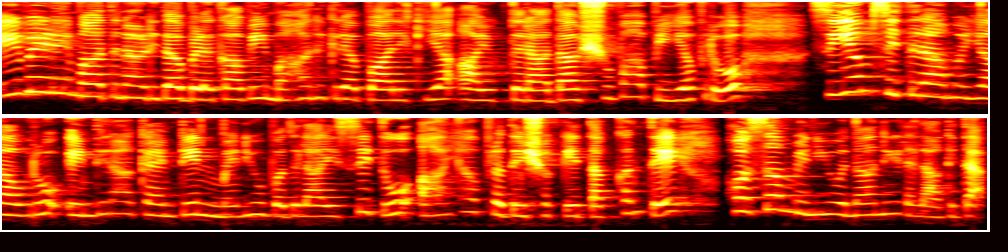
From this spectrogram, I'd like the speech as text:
ಈ ವೇಳೆ ಮಾತನಾಡಿದ ಬೆಳಗಾವಿ ಮಹಾನಗರ ಪಾಲಿಕೆಯ ಆಯುಕ್ತರಾದ ಶುಭಾ ಬಿ ಅವರು, ಸಿಎಂ ಸಿದ್ದರಾಮಯ್ಯ ಅವರು ಇಂದಿರಾ ಕ್ಯಾಂಟೀನ್ ಮೆನ್ಯೂ ಬದಲಾಯಿಸಿದ್ದು ಆಯಾ ಪ್ರದೇಶಕ್ಕೆ ತಕ್ಕಂತೆ ಹೊಸ ಮೆನ್ಯೂವನ್ನು ನೀಡಲಾಗಿದೆ.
